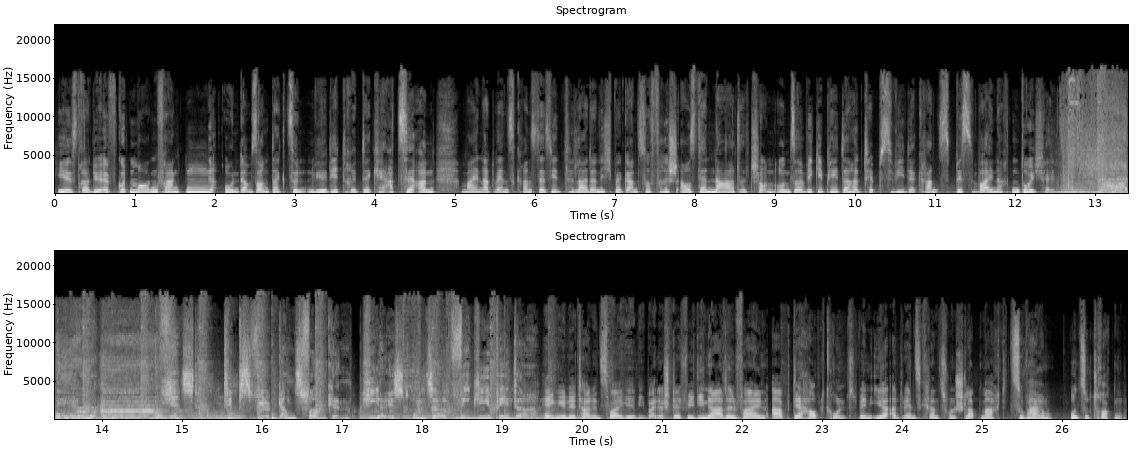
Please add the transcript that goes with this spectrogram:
Hier ist Radio F. Guten Morgen, Franken. Und am Sonntag zünden wir die dritte Kerze an. Mein Adventskranz, der sieht leider nicht mehr ganz so frisch aus, der nadelt schon. Unser Wikipedia hat Tipps, wie der Kranz bis Weihnachten durchhält. Radio F. Jetzt Tipps für ganz Franken. Hier ist unser Wiki Peter. Hängende Tannenzweige wie bei der Steffi. Die Nadeln fallen ab. Der Hauptgrund, wenn ihr Adventskranz schon schlapp macht, zu warm? Und zu trocken.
